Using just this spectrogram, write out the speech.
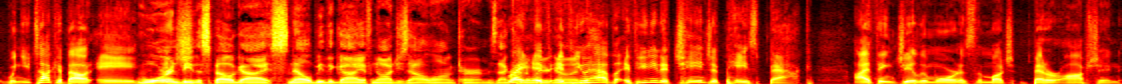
When you talk about a Warren a be the spell guy, Snell be the guy if Najee's out long term. Is that right. kind of If, if you have if you need a change of pace back, I think Jaylen Warren is the much better option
